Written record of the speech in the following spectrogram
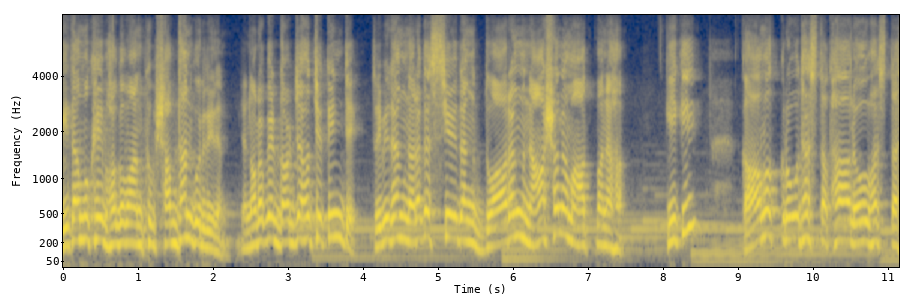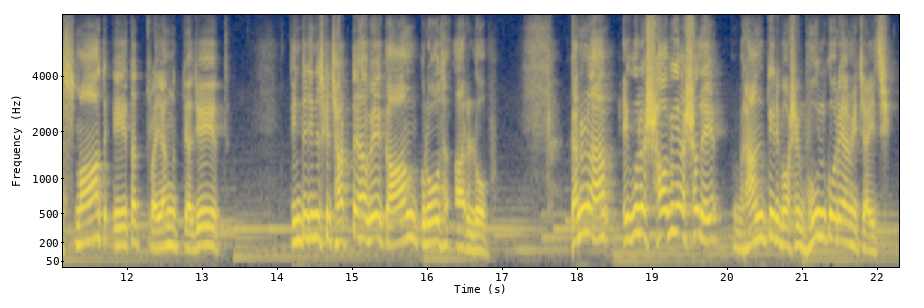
গীতামুখে ভগবান খুব সাবধান করে দিলেন যে নরকের দরজা হচ্ছে তিনটে। ত্রিবিধং নরকস্যেদং দ্বারং নাশনম আত্মনঃ কি কি? কামক্রোধস্তথা লোভস্তস্মাৎ এতত্রয়ং ত্যজেত। তিনটে জিনিসকে ছাড়তে হবে, কাম, ক্রোধ আর লোভ। কেননা এগুলো সবই আসলে ভ্রান্তির বশে ভুল করে আমি চাইছি।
